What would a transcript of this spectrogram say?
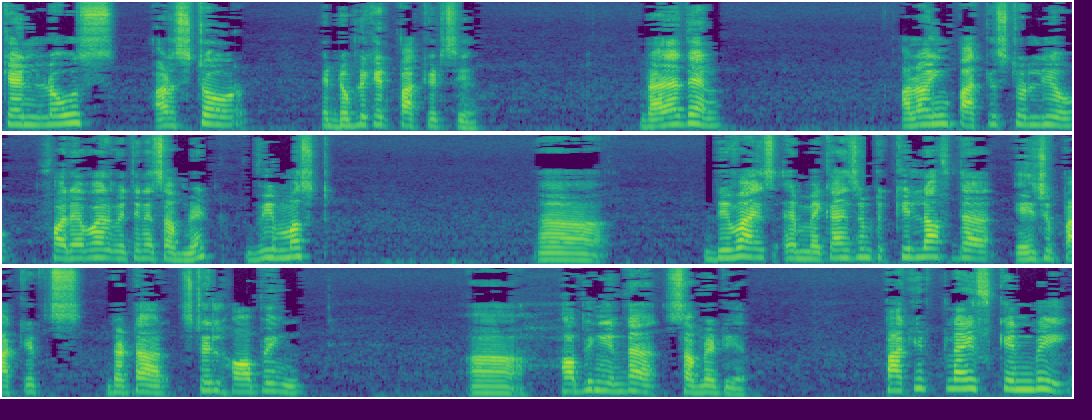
can lose or store a duplicate packets here. Rather than allowing packets to live forever within a subnet, we must uh, devise a mechanism to kill off the edge packets that are still hopping uh, hopping in the subnet here. Packet life can be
